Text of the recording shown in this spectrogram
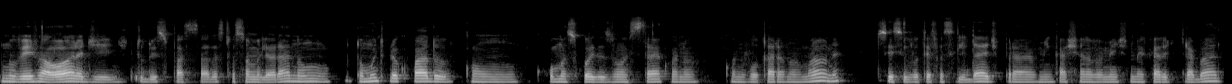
Não vejo a hora de, de tudo isso passar, da situação melhorar. Não estou muito preocupado com como as coisas vão estar quando, quando voltar ao normal, né? Não sei se vou ter facilidade para me encaixar novamente no mercado de trabalho.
